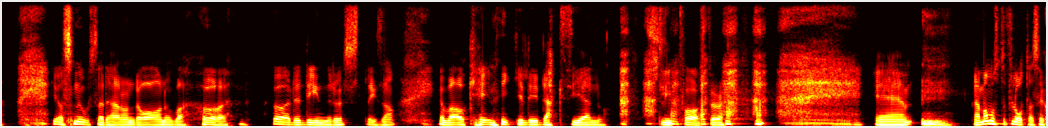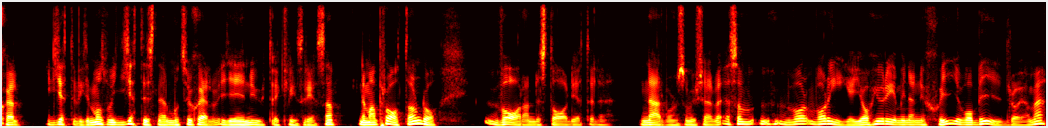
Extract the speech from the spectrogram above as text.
jag snosade häromdagen och bara hör, hörde din röst liksom. Jag bara okej okay, Mikael, det är dags igen. Sleep faster. eh, man måste förlåta sig själv. Jätteviktigt. Man måste vara jättesnäll mot sig själv i en utvecklingsresa. När man pratar om då varandestadiet eller närvaron som vi känner. Alltså, var, var är jag? Hur är min energi och vad bidrar jag med?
